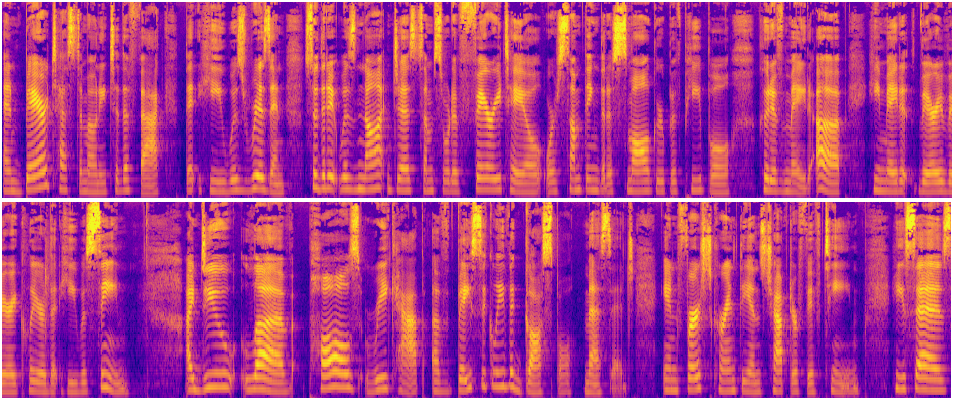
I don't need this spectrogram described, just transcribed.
and bear testimony to the fact that he was risen, so that it was not just some sort of fairy tale or something that a small group of people could have made up. He made it very, very clear that he was seen. I do love Paul's recap of basically the gospel message in 1 Corinthians chapter 15. He says,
